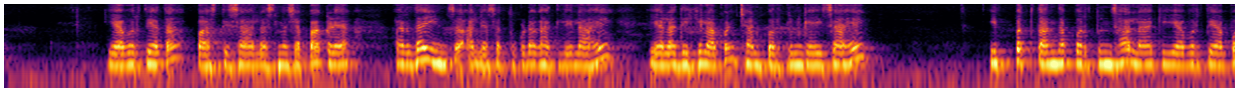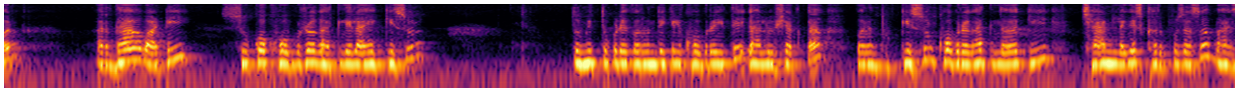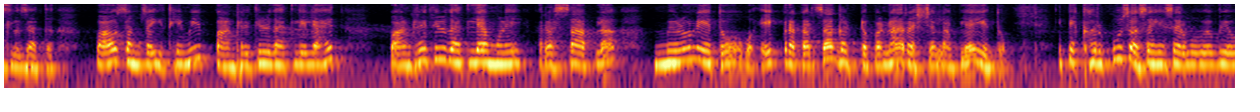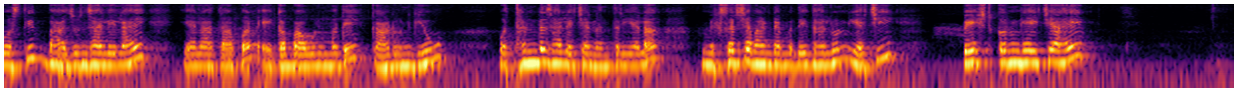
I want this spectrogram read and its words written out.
यावरती आता पाच ते सहा लसणाच्या पाकळ्या अर्धा इंच आल्याचा तुकडा घातलेला आहे. याला देखील आपण छान परतून घ्यायचं आहे. इतपत कांदा परतून झाला की यावरती आपण अर्धा वाटी सुकं खोबरं घातलेलं आहे किसून. तुम्ही तुकडे करून देखील खोबरं इथे घालू शकता. परंतु किसून खोबरं घातलं की छान लगेच खरपूस असं भाजलं जातं. पाव चमचा इथे मी पांढरे तीळ घातलेले आहेत. पांढरे तीळ घातल्यामुळे रस्सा आपला मिळून येतो व एक प्रकारचा घट्टपणा रश्श्याला आपल्या येतो. इथे खरपूस असं हे सर्व व्यवस्थित भाजून झालेलं आहे. याला आता आपण एका बाऊलमध्ये काढून घेऊ व थंड झाल्याच्यानंतर याला मिक्सरच्या भांड्यामध्ये घालून याची पेस्ट करून घ्यायची आहे.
